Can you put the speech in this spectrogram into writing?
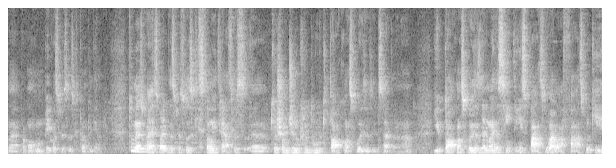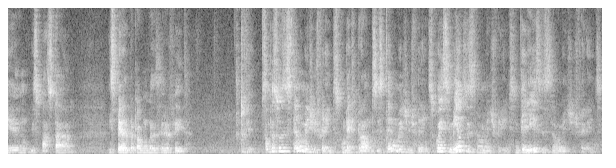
né, para romper com as pessoas que estão aqui dentro. Tu mesmo conhece várias das pessoas que estão, entre aspas, uh, que eu chamo de núcleo duro, que tocam as coisas, etc. Né? E o tocam as coisas é mais assim, tem espaço, vai lá, faz, porque o espaço está esperando para que alguma coisa seja feita. Tu vê, são pessoas extremamente diferentes, com backgrounds extremamente diferentes, conhecimentos extremamente diferentes, interesses extremamente diferentes,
